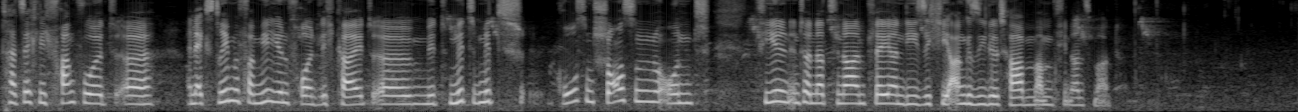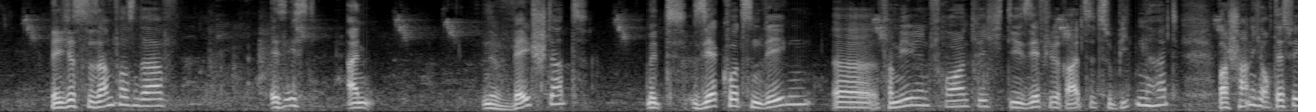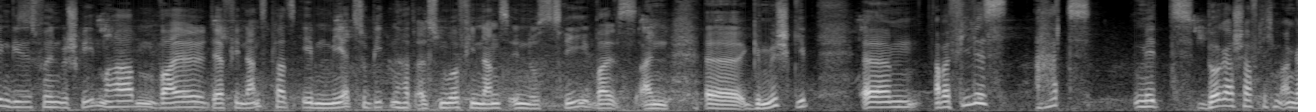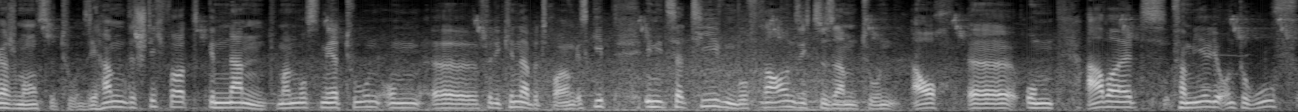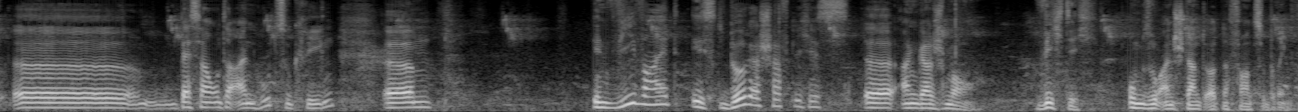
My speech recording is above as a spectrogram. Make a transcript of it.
tatsächlich Frankfurt äh, eine extreme Familienfreundlichkeit äh, mit, mit, mit großen Chancen und vielen internationalen Playern, die sich hier angesiedelt haben am Finanzmarkt. Wenn ich das zusammenfassen darf, es ist ein, eine Weltstadt mit sehr kurzen Wegen, äh, familienfreundlich, die sehr viele Reize zu bieten hat. Wahrscheinlich auch deswegen, wie Sie es vorhin beschrieben haben, weil der Finanzplatz eben mehr zu bieten hat als nur Finanzindustrie, weil es ein äh, Gemisch gibt. Ähm, aber vieles hat mit bürgerschaftlichem Engagement zu tun. Sie haben das Stichwort genannt. Man muss mehr tun, um äh, für die Kinderbetreuung. Es gibt Initiativen, wo Frauen sich zusammentun, auch äh, um Arbeit, Familie und Beruf äh, besser unter einen Hut zu kriegen. Ähm, inwieweit ist bürgerschaftliches äh, Engagement wichtig, um so einen Standort nach vorn zu bringen?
